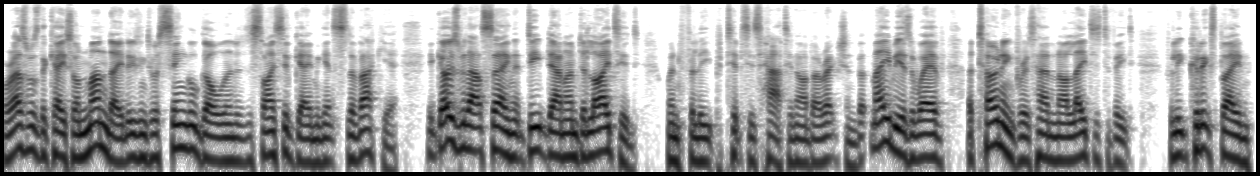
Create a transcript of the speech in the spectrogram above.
or as was the case on Monday, losing to a single goal in a decisive game against Slovakia. It goes without saying that deep down I'm delighted when Philippe tips his hat in our direction, but maybe as a way of atoning for his hand in our latest defeat, Philippe could explain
